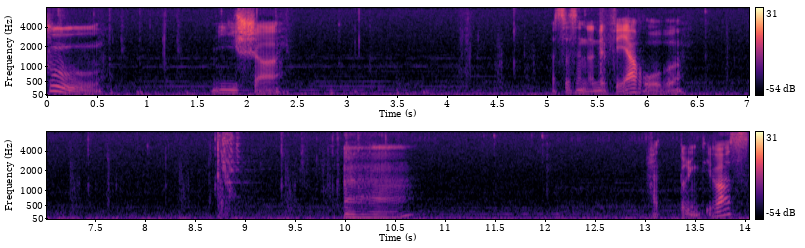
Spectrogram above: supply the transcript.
Puh. Nisha. Ist das denn? Eine Wehrrobe? Hat, bringt ihr was?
